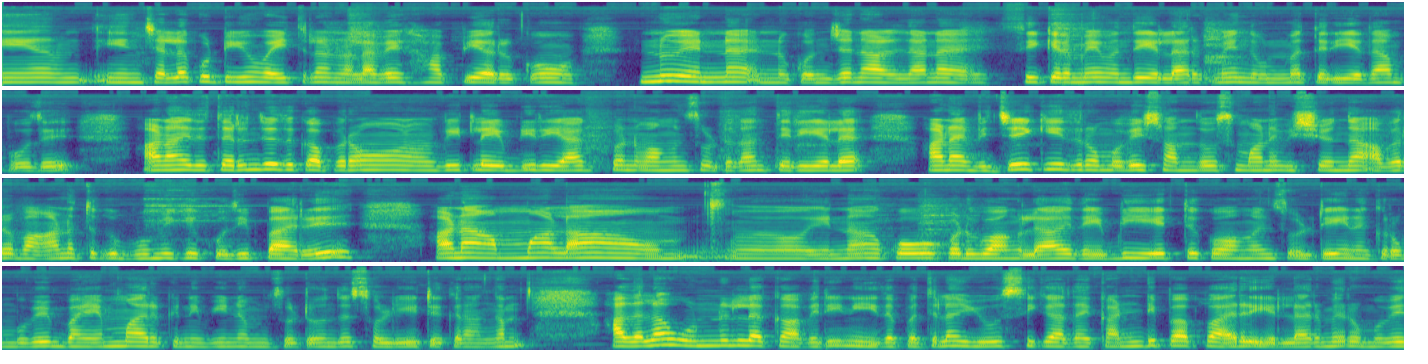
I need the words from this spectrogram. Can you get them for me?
என் என் செல்லக்குட்டியும் வயிற்றுல நல்லாவே ஹாப்பியாக இருக்கும். இன்னும் என்ன இன்னும் கொஞ்ச நாள் தானே. சீக்கிரமே வந்து எல்லாருக்குமே இந்த உண்மை தெரிய தான் போகுது. ஆனால் இது தெரிஞ்சதுக்கப்புறம் வீட்டில் எப்படி ரியாக்ட் பண்ணுவாங்கன்னு சொல்லிட்டு தான் தெரியலை. ஆனால் விஜய்க்கு இது ரொம்பவே சந்தோஷமான விஷயம் தான் அவர் வானத்துக்கு பூமிக்கு குதிப்பார். ஆனால் அம்மாலாம் என்ன கோவப்படுவாங்களா? இதை எப்படி ஏற்றுக்குவாங்கன்னு சொல்லிட்டு எனக்கு எனக்கு ரொம்பவே பயமாக இருக்குது நிவின் அப்படின்னு சொல்லிட்டு வந்து சொல்லிட்டு இருக்கிறாங்க அதெல்லாம் ஒன்றும் இல்லை காவேரி நீ இதை பற்றிலாம் யோசிக்காத. கண்டிப்பாக பாரு எல்லாருமே ரொம்பவே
